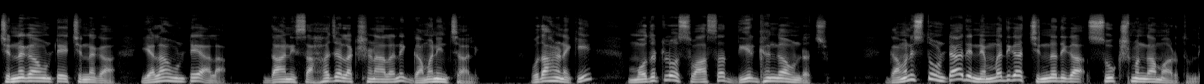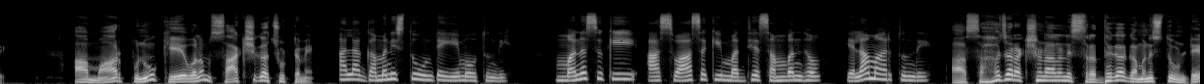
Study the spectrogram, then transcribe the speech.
చిన్నగా ఉంటే చిన్నగా ఎలా ఉంటే అలా. దాని సహజ లక్షణాలని గమనించాలి. ఉదాహరణకి మొదట్లో శ్వాస దీర్ఘంగా ఉండొచ్చు. గమనిస్తూ ఉంటే అది నెమ్మదిగా చిన్నదిగా సూక్ష్మంగా మారుతుంది. ఆ మార్పును కేవలం సాక్షిగా చూట్టమే అలా గమనిస్తూ ఉంటే ఏమవుతుంది? మనసుకి ఆ శ్వాసకి మధ్య సంబంధం ఎలా మారుతుంది? ఆ సహజ లక్షణాలని శ్రద్ధగా గమనిస్తూ ఉంటే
